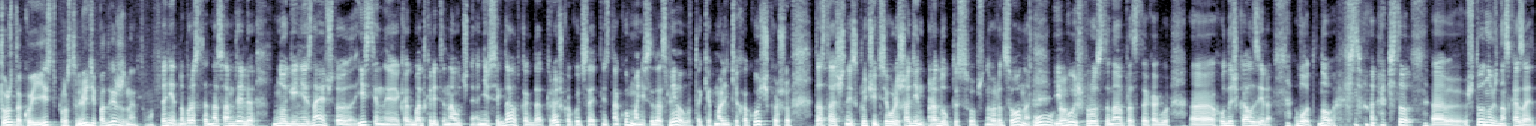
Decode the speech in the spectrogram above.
Тоже такое есть, просто люди подвержены этому. Да нет, ну просто на самом деле многие не знают, что истинные как бы открытия научные, они всегда, вот когда откроешь какой-то сайт незнакомый, они всегда слева в таких маленьких окошечках, что достаточно исключить всего лишь один продукт из собственного рациона, О, и да. будешь просто-напросто как бы э, худышка Алзира. Вот, ну что, что, э, что нужно сказать?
